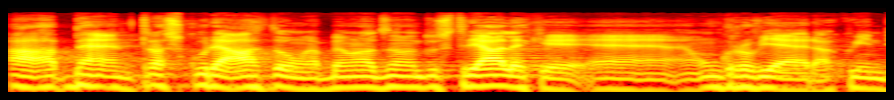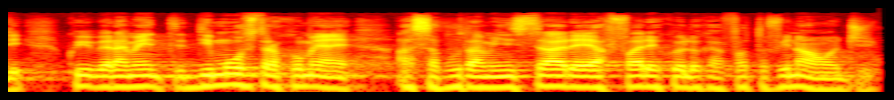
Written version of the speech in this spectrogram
ha ben trascurato, abbiamo una zona industriale che è un groviera, quindi qui veramente dimostra come ha saputo amministrare e a fare quello che ha fatto fino ad oggi.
